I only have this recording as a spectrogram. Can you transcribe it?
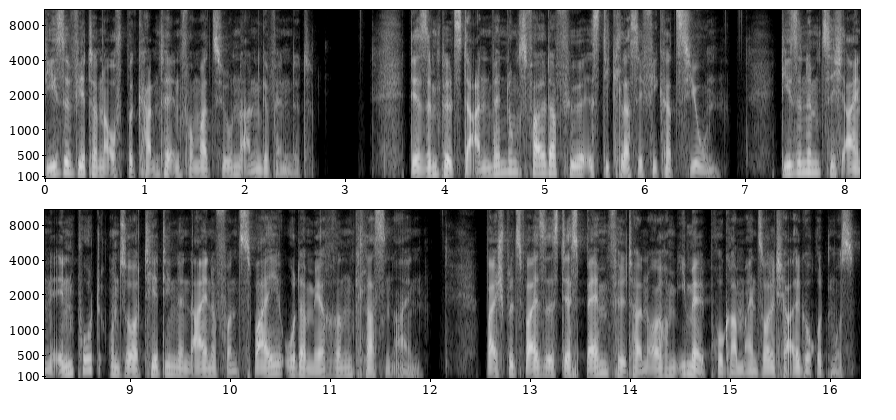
Diese wird dann auf bekannte Informationen angewendet. Der simpelste Anwendungsfall dafür ist die Klassifikation. Diese nimmt sich einen Input und sortiert ihn in eine von zwei oder mehreren Klassen ein. Beispielsweise ist der Spam-Filter in eurem E-Mail-Programm ein solcher Algorithmus.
